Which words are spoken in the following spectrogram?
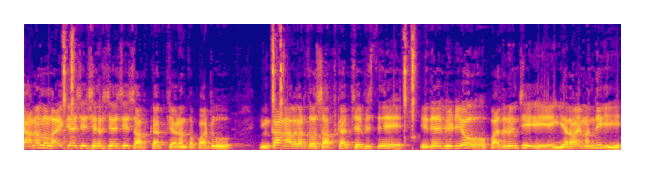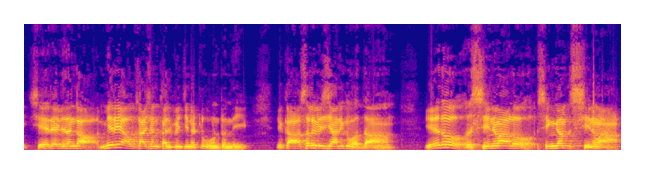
ఛానల్ను లైక్ చేసి షేర్ చేసి సబ్స్క్రైబ్ చేయడంతో పాటు ఇంకా నలుగురితో సబ్స్క్రైబ్ చేపిస్తే ఇదే వీడియో పది నుంచి ఇరవై మందికి చేరే విధంగా మీరే అవకాశం కల్పించినట్లు ఉంటుంది. ఇక అసలు విషయానికి వద్దాం. ఏదో సినిమాలో సింగం సినిమా.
